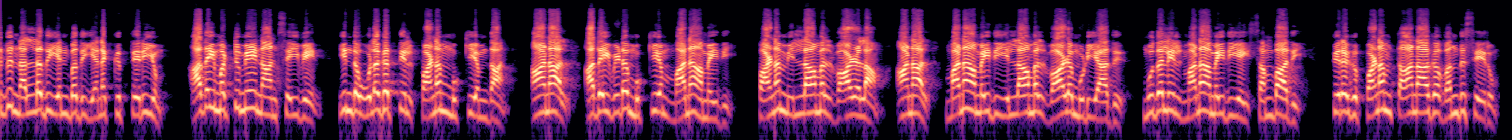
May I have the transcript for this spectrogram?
எது நல்லது என்பது எனக்கு தெரியும். அதை மட்டுமே நான் செய்வேன். இந்த உலகத்தில் பணம் முக்கியம்தான். ஆனால் அதைவிட முக்கியம் மன அமைதி. பணம் இல்லாமல் வாழலாம். ஆனால் மன அமைதி இல்லாமல் வாழ முடியாது. முதலில் மன அமைதியை சம்பாதி. பிறகு பணம் தானாக வந்து சேரும்.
